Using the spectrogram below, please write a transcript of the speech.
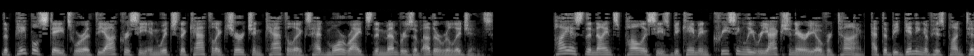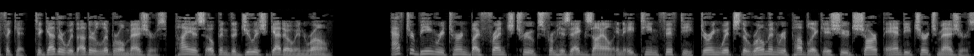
The Papal States were a theocracy in which the Catholic Church and Catholics had more rights than members of other religions. Pius IX's policies became increasingly reactionary over time. At the beginning of his pontificate, together with other liberal measures, Pius opened the Jewish ghetto in Rome. After being returned by French troops from his exile in 1850, during which the Roman Republic issued sharp anti-church measures,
